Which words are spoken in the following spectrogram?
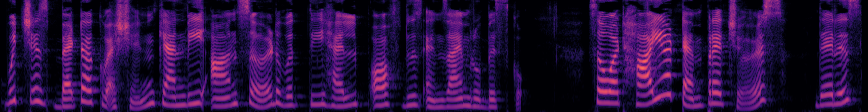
which is better question can be answered with the help of this enzyme Rubisco. So at higher temperatures, there is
